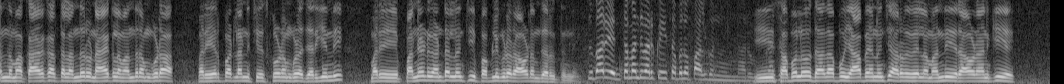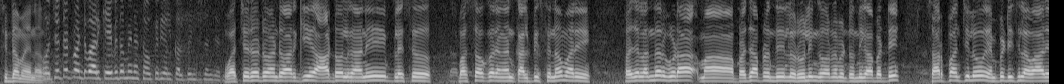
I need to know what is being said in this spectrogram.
అంద మా కార్యకర్తలందరూ నాయకులం అందరం కూడా మరి ఏర్పాట్లన్నీ చేసుకోవడం కూడా జరిగింది. మరి పన్నెండు గంటల నుంచి పబ్లిక్ కూడా రావడం జరుగుతుంది. సుమారు ఎంతమంది వరకు ఈ సభలో పాల్గొన్నారు ఈ సభలో దాదాపు యాభై నుంచి అరవై వేల మంది రావడానికి సిద్ధమైనారు. వచ్చేటటువంటి వారికి ఏ విధమైన సౌకర్యాలు కల్పించడం జరిగింది? వచ్చేటటువంటి వారికి ఆటోలు కానీ ప్లస్ బస్ సౌకర్యం కానీ కల్పిస్తున్నాం. మరి ప్రజలందరూ కూడా మా ప్రజాప్రతినిధులు రూలింగ్ గవర్నమెంట్ ఉంది కాబట్టి సర్పంచులు ఎంపీటీసీల వారి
